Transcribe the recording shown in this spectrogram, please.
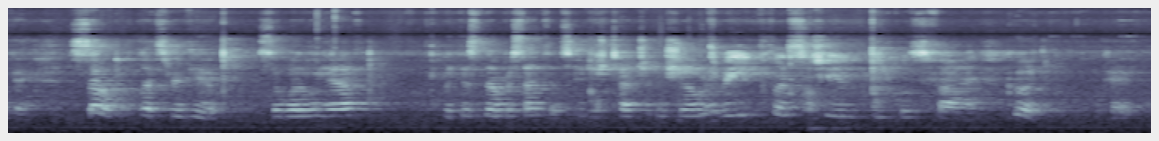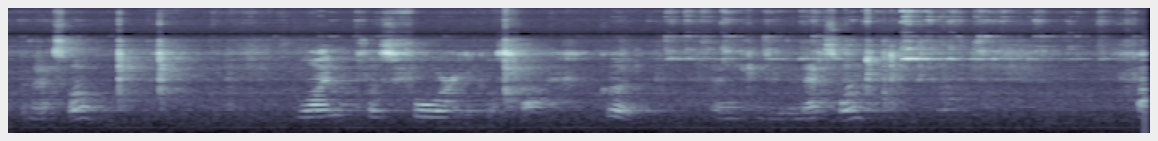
Okay, so let's review. So what do we have with this number sentence? Could you touch it and show me? 3 plus 2 equals 5. Good, okay. The next one? 1 plus 4 equals 5. Good. And you can do the next one? 5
